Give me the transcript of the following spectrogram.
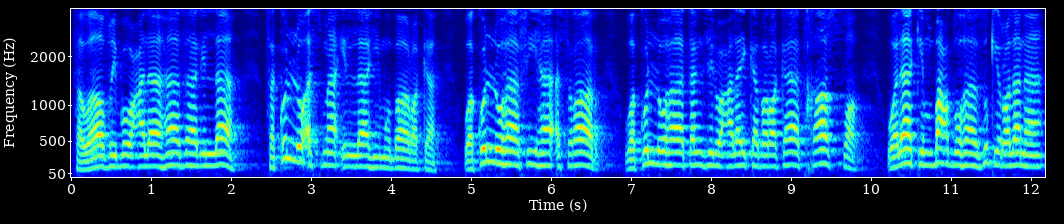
فواظبوا على هذا لله فكل أسماء الله مباركة وكلها فيها أسرار وكلها تنزل عليك بركات خاصة. ولكن بعضها ذكر لنا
